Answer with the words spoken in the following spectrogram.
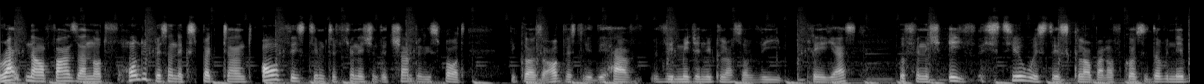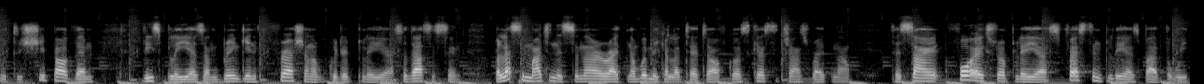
Right now, fans are not 100% expectant of this team to finish in the Champions League spot because obviously they have the major nucleus of the players who finish eighth still with this club, and of course, they've been able to ship out them these players and bring in fresh and upgraded players. So that's a sin. But let's imagine a scenario right now where Mikel Arteta, of course, gets the chance right now to sign four extra players, first team players, by the way,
